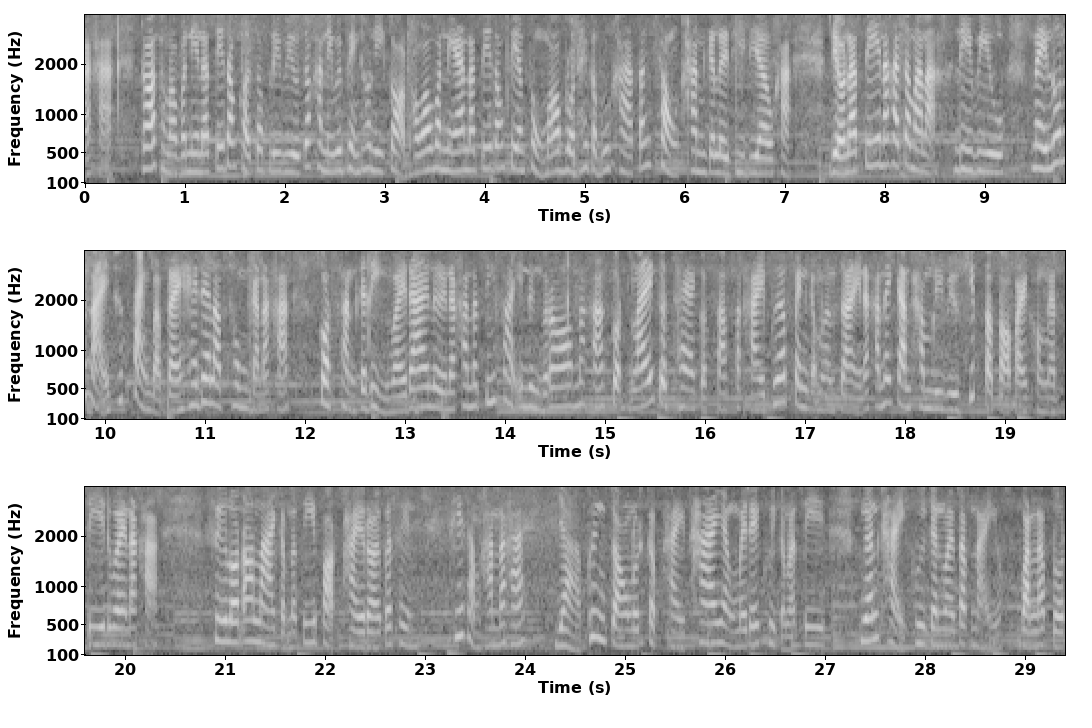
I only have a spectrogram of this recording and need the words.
นะคะ ก็สำหรับวันนี้นัตตี้ต้องขอจบรีวิวเจ้าคันนี้ไว้เพียงเท่านี้ก่อนเพราะว่าวันนี้นัตตี้ต้องเตรียมส่งมอบรถให้กับลูกค้าตั้ง 2 คันกันเลยทีเดียวค่ะ เดี๋ยวนัตตี้นะคะจะมาละรีวิว ในรุ่นไหนชุดแต่งแบบใดให้ได้รับชมกันนะคะ กดสั่นกระดิ่งไว้ได้เลยนะคะนัตตี้ฝากอีกหนึ่งรอบนะคะ กดไลค์กดแชร์กดซับสไคร b e เพื่อเป็นกำลังใจนะคะ ในการทำรีวิวคลิปต่อๆไปของนัตตี้ด้วยนะคะ ซื้อรถออนไลน์กับนัตตี้ปลอดภัย100%ที่สำคัญนะคะ อย่าเพิ่งจองรถกับใคร ถ้ายังไม่ได้คุยกับนัตตี้เงื่อนไขคุยกันไว้แบบไหน วันรับรถ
